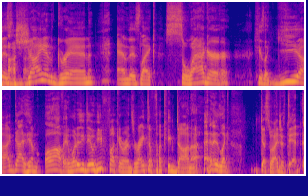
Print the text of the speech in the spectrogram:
this giant grin and this like swagger. He's like, yeah, I got him off. And what does he do? He fucking runs right to fucking Donna and is like, guess what I just did.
